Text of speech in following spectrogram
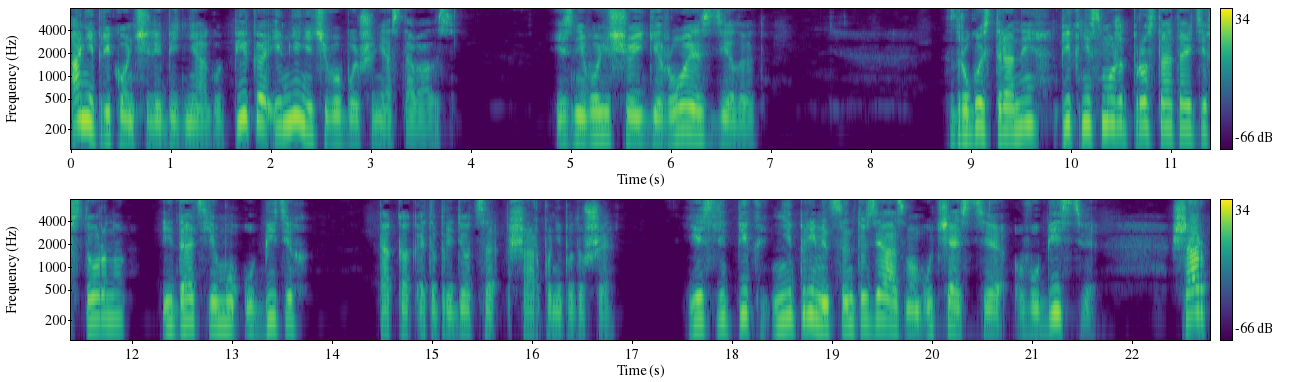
Они прикончили беднягу Пика, и мне ничего больше не оставалось. Из него еще и героя сделают. С другой стороны, Пик не сможет просто отойти в сторону и дать ему убить их, так как это придется Шарпу не по душе. Если Пик не примет с энтузиазмом участие в убийстве, Шарп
